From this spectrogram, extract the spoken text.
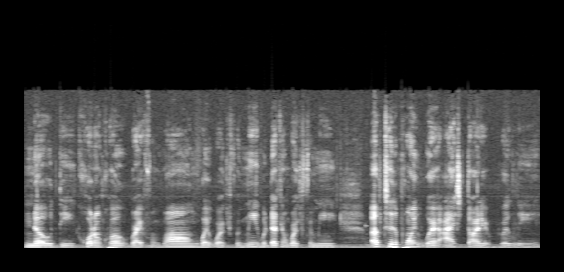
know the quote unquote right from wrong, what works for me, what doesn't work for me, up to the point where I started really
